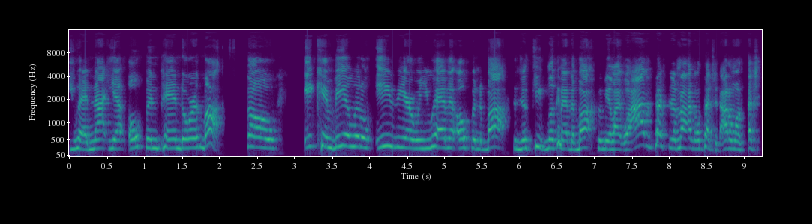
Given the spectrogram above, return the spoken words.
You had not yet opened Pandora's box. So it can be a little easier when you haven't opened the box to just keep looking at the box and be like, well, I haven't touched it. I'm not going to touch it. I don't want to touch it.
